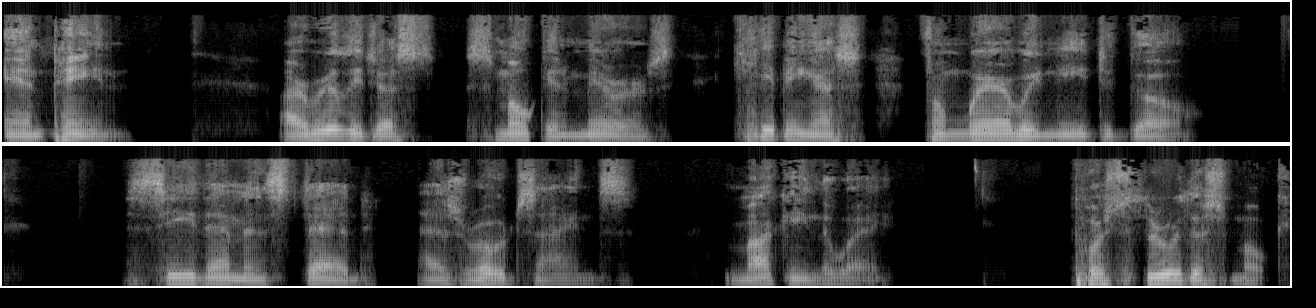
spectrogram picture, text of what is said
and pain are really just smoke and mirrors keeping us from where we need to go. See them instead as road signs marking the way. Push through the smoke.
